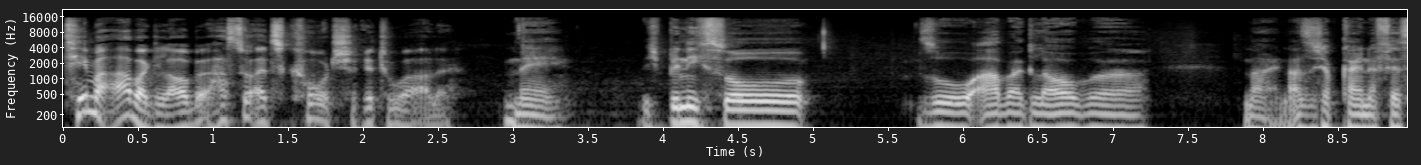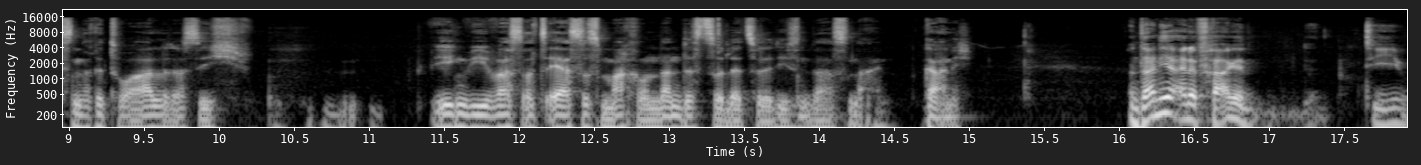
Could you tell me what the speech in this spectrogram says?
Thema Aberglaube. Hast du als Coach Rituale? Nee, ich bin nicht so, so Aberglaube. Nein, also ich habe keine festen Rituale, dass ich irgendwie was als erstes mache und dann das zuletzt oder diesen das. Nein, gar nicht. Und dann hier eine Frage, die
